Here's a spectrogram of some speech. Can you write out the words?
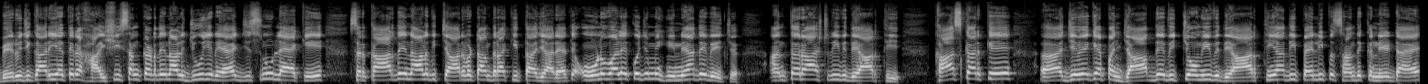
ਬੇਰੁਜ਼ਗਾਰੀ ਅਤੇ ਰਹਾਇਸ਼ੀ ਸੰਕਟ ਦੇ ਨਾਲ ਜੂਝ ਰਿਹਾ ਹੈ, ਜਿਸ ਨੂੰ ਲੈ ਕੇ ਸਰਕਾਰ ਦੇ ਨਾਲ ਵਿਚਾਰ ਵਟਾਂਦਰਾ ਕੀਤਾ ਜਾ ਰਿਹਾ ਹੈ ਤੇ ਆਉਣ ਵਾਲੇ ਕੁਝ ਮਹੀਨਿਆਂ ਦੇ ਵਿੱਚ ਅੰਤਰਰਾਸ਼ਟਰੀ ਵਿਦਿਆਰਥੀ, ਖਾਸ ਕਰਕੇ ਜਿਵੇਂ ਕਿ ਪੰਜਾਬ ਦੇ ਵਿੱਚੋਂ ਵੀ ਵਿਦਿਆਰਥੀਆਂ ਦੀ ਪਹਿਲੀ ਪਸੰਦ ਕੈਨੇਡਾ ਹੈ,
